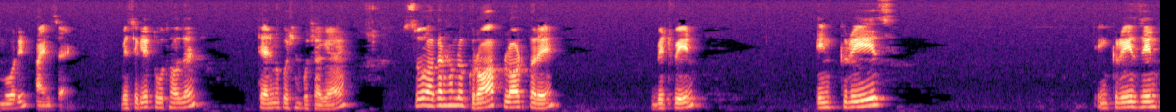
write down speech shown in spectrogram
more in fine sand basically 2010 में क्वेश्चन पूछा गया है। सो so, अगर हम लोग ग्राफ प्लॉट करें between increase increase in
